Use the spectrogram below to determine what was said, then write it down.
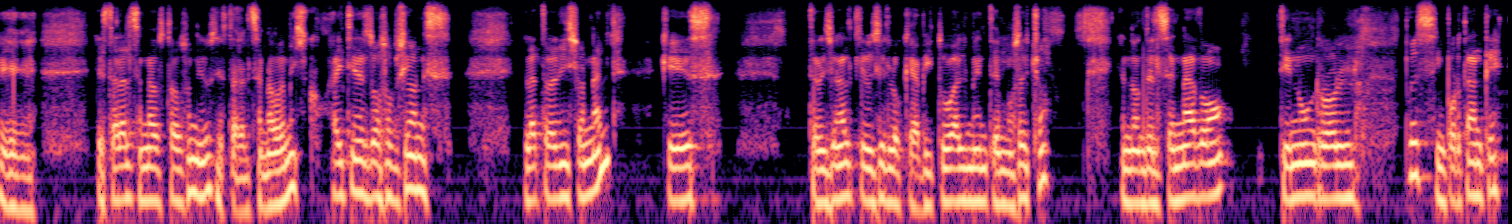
eh, estará el Senado de Estados Unidos y estará el Senado de México. Ahí tienes dos opciones. La tradicional, que es tradicional, quiero decir lo que habitualmente hemos hecho, en donde el Senado tiene un rol pues importante,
